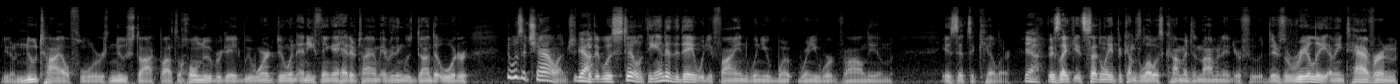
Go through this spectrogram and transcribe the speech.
you know, new tile floors, new stock pots, a whole new brigade. We weren't doing anything ahead of time. Everything was done to order. It was a challenge, Yeah. but it was still at the end of the day what you find when you when you work volume is it's a killer. Yeah. there's like it suddenly it becomes lowest common denominator food. There's a really, I mean, tavern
